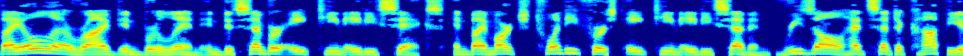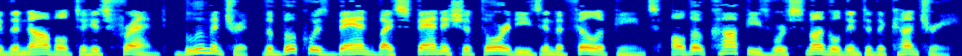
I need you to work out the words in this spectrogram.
Viola arrived in Berlin in December 1886, and by March 21, 1887, Rizal had sent a copy of the novel to his friend, Blumentritt. The book was banned by Spanish authorities in the Philippines, although copies were smuggled into the country.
